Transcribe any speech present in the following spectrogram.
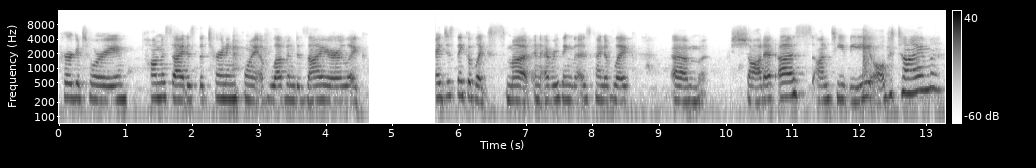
purgatory homicide is the turning point of love and desire like i just think of like smut and everything that is kind of like um, shot at us on tv all the time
